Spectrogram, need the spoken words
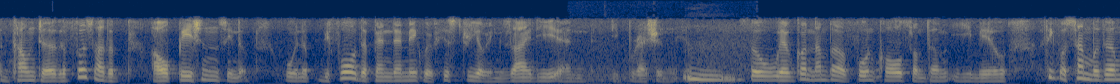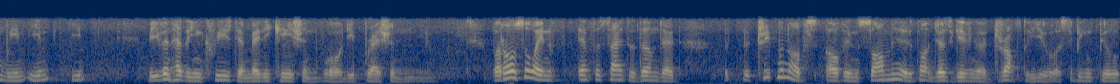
encounter. The first are the our patients in the who in before the pandemic with history of anxiety and depression. Mm. So we have got a number of phone calls from them, email. I think for some of them we, we even have to increase their medication for depression. You know. But also I emphasize to them that the treatment of of insomnia is not just giving a drug to you, a sleeping pill.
